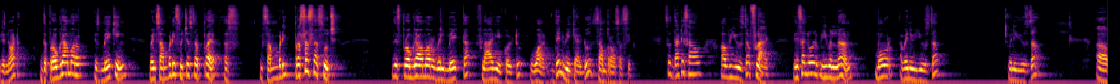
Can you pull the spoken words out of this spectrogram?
it is not the programmer is making when somebody switches the press somebody presses the switch this programmer will make the flag equal to 1 then we can do some processing. So that is how, how we use the flag. This and all we will learn more when you use the when you use the uh,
